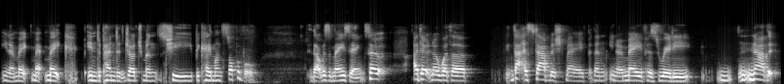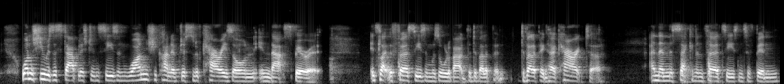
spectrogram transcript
you know, make make, independent judgments, she became unstoppable. That was amazing. So I don't know whether that established Maeve, but then you know Maeve has really now that once she was established in season one, she kind of just sort of carries on in that spirit. It's like the first season was all about the development, developing her character, and then the second and third seasons have been,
